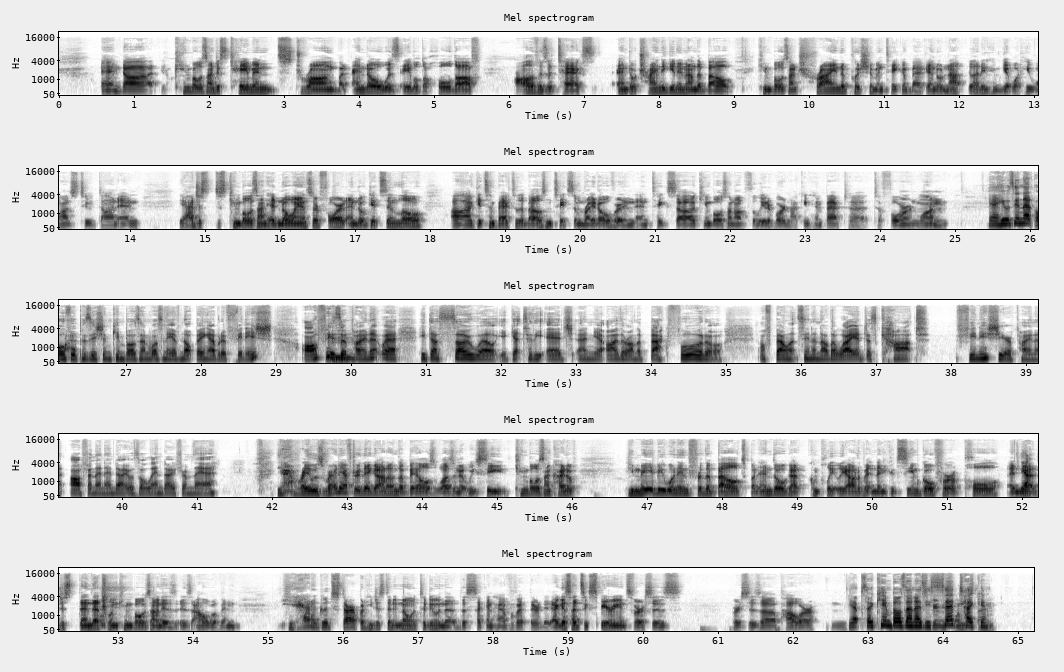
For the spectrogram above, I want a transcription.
and uh, you know, Kinbozan just came in strong, but Endo was able to hold off all of his attacks. Endo trying to get in on the belt, Kinbozan trying to push him and take him back. Endo not letting him get what he wants to done, and yeah, just just Kinbozan had no answer for it. Endo gets in low uh, gets him back to the bells and takes him right over and, and takes uh, Kinbozan off the leaderboard, knocking him back to, to four and one. Yeah, he was in that awful position, Kinbozan, wasn't he, of not being able to finish off his mm. opponent, where he does so well. You get to the edge and you're either on the back foot or off balance in another way and just can't finish your opponent off. And then Endo, it was all Endo from there. Yeah, Ray was right after they got on the bales, wasn't it? We see Kinbozan kind of – he maybe went in for the belt, but Endo got completely out of it, and then you could see him go for a pull, and yeah, yeah just then that's when Kinbozan is is out of it. And he had a good start, but he just didn't know what to do in the the second half of it. There, did I guess that's experience versus versus uh power. Yep. So Kinbozan, as you said, taken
